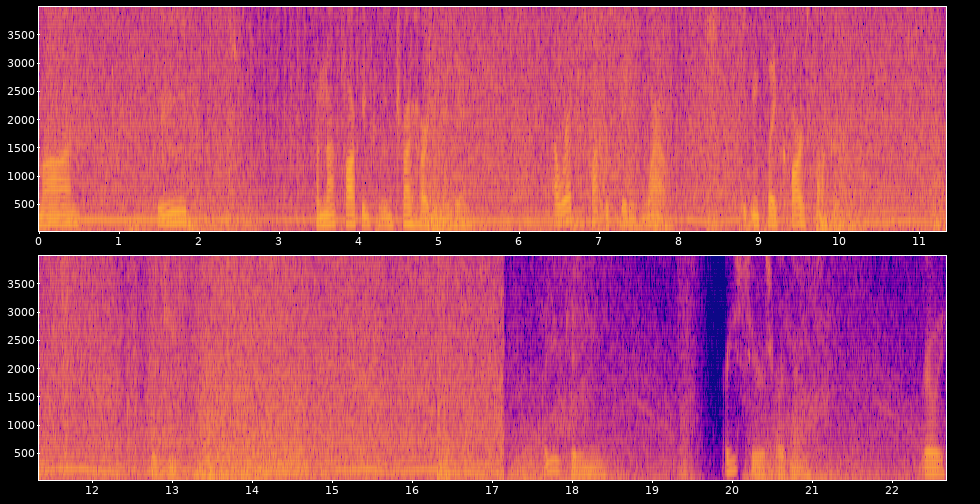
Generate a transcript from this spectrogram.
Come on. Dude. I'm not talking because I'm tryharding again. Oh, ah, we're at the soccer stadium. Wow. We can play car soccer. Oh, jeez. Are you kidding me? Are you serious right now? Really?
